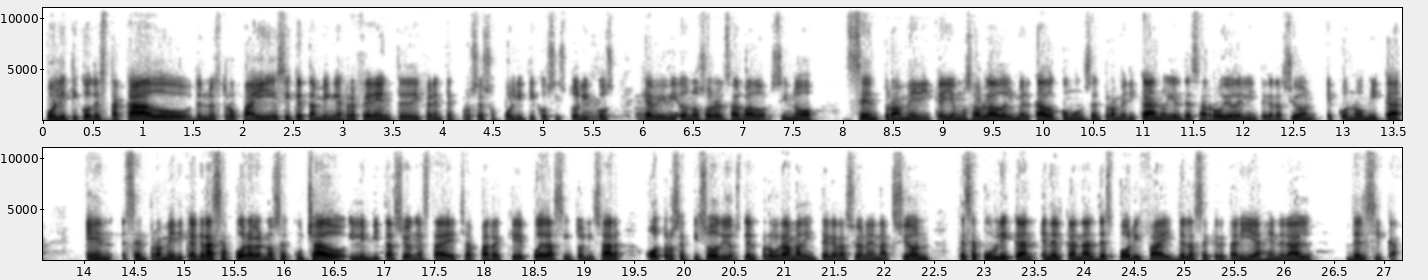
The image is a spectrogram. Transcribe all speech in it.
político destacado de nuestro país y que también es referente de diferentes procesos políticos históricos que ha vivido no solo El Salvador, sino Centroamérica. Y hemos hablado del mercado común centroamericano y el desarrollo de la integración económica en Centroamérica. Gracias por habernos escuchado y la invitación está hecha para que pueda sintonizar otros episodios del programa de integración en acción que se publican en el canal de Spotify de la Secretaría General del SICA.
